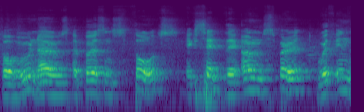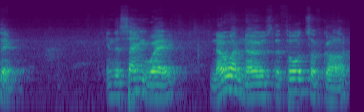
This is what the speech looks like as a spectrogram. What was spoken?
For who knows a person's thoughts except their own spirit within them? In the same way, no one knows the thoughts of God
